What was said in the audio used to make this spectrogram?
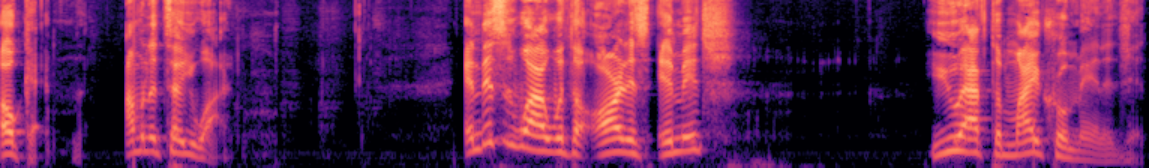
Okay, I'm gonna tell you why. And this is why with the artist image, you have to micromanage it.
